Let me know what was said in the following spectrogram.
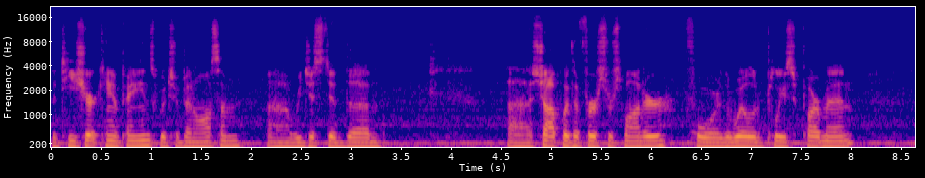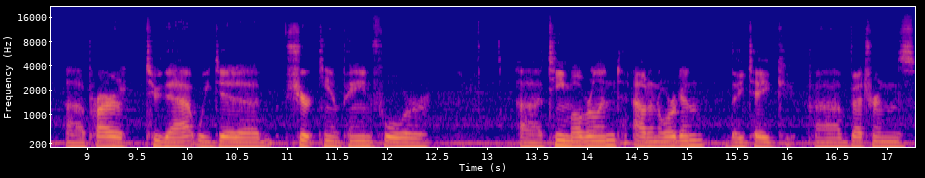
the t-shirt campaigns which have been awesome uh, we just did the uh, shop with a first responder for the willard police department uh, prior to that we did a shirt campaign for uh, team overland out in oregon they take uh, veterans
